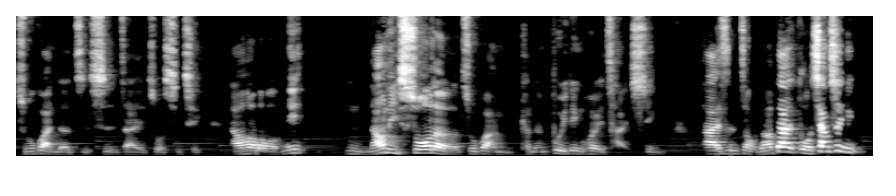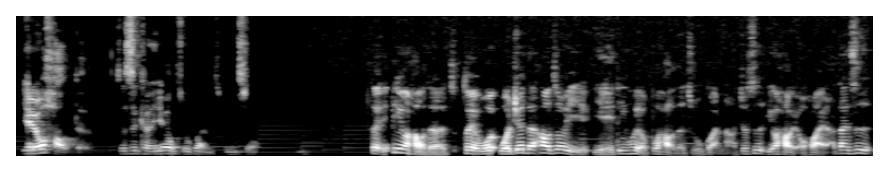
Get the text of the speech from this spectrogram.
主管的指示在做事情，然后你嗯，然后你说了，主管可能不一定会采信，大概是这种然后。但我相信也有好的，就是可能也有主管尊重。对，一定有好的。对我，我觉得澳洲也也一定会有不好的主管啦，就是有好有坏啦。但是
